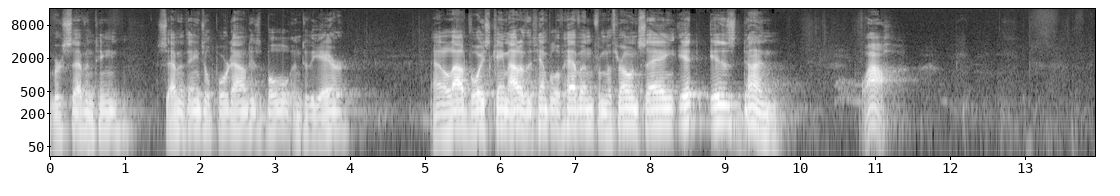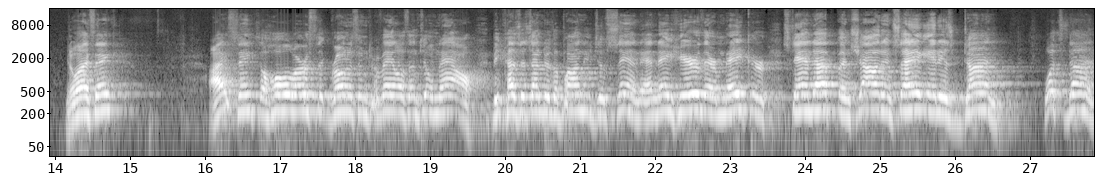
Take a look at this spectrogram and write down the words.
Verse 17 Seventh angel poured out his bowl into the air, and a loud voice came out of the temple of heaven from the throne saying, It is done. Wow. You know what I think? I think the whole earth that groaneth and travaileth until now, because it's under the bondage of sin, and they hear their Maker stand up and shout and say, It is done. What's done?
